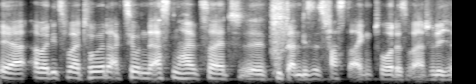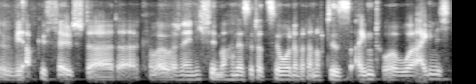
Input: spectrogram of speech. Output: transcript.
Ja, aber die zwei Tore der Aktion in der ersten Halbzeit, äh, gut, dann dieses Fast-Eigentor, das war natürlich irgendwie abgefälscht, da, da kann man wahrscheinlich nicht viel machen in der Situation, aber dann noch dieses Eigentor, wo er eigentlich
